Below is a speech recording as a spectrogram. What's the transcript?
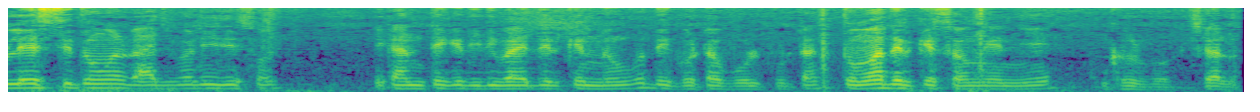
চলে এসছি তোমার রাজবাড়ি রিসোর্ট এখান থেকে দিদিভাইদেরকে নেব, দিয়ে গোটা বোলপুরটা তোমাদেরকে সঙ্গে নিয়ে ঘুরবো। চলো।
